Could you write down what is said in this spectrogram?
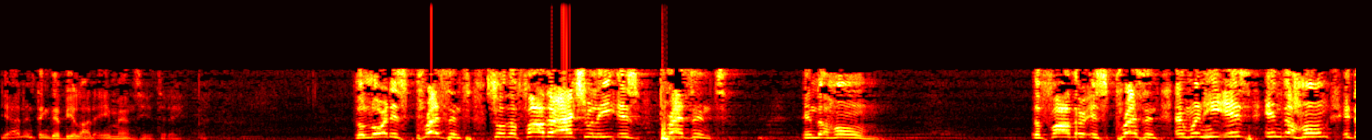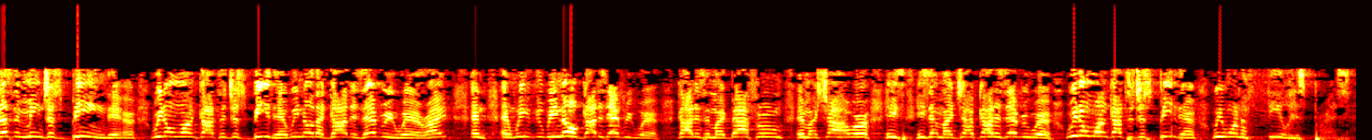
Yeah, I didn't think there'd be a lot of amens here today. But. The Lord is present. So the Father actually is present in the home. The Father is present. And when He is in the home, it doesn't mean just being there. We don't want God to just be there. We know that God is everywhere, right? And, and we, we know God is everywhere. God is in my bathroom, in my shower. He's, he's at my job. God is everywhere. We don't want God to just be there. We want to feel His presence.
